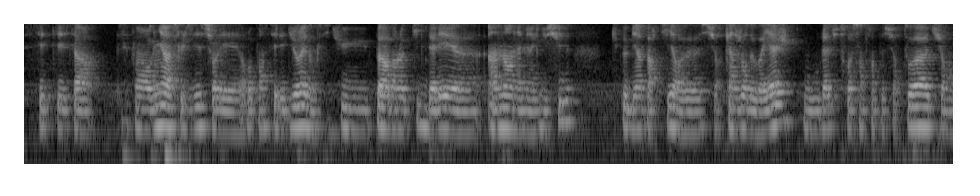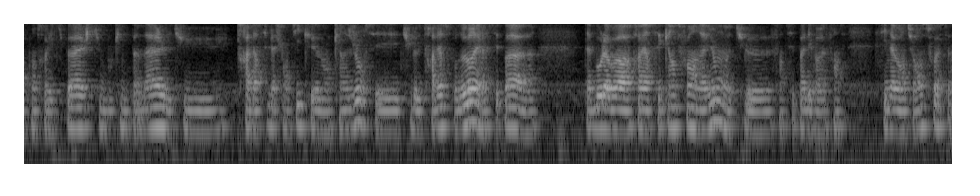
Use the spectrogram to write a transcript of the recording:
c'était ça. C'est pour en revenir à ce que je disais sur les repenser les durées. Donc si tu pars dans l'optique d'aller euh, un an en Amérique du Sud, tu peux bien partir euh, sur 15 jours de voyage où là tu te recentres un peu sur toi, tu rencontres l'équipage, tu bookines pas mal, tu traverses l'Atlantique euh, en 15 jours, c'est tu le traverses pour de vrai là, c'est pas euh, t'as beau l'avoir traversé 15 fois en avion, euh, tu le enfin c'est pas les vrais enfin, c'est une aventure en soi ça.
